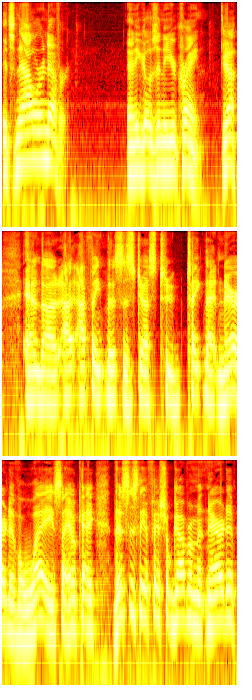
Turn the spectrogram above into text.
It's now or never. And he goes into Ukraine. Yeah, and uh, I, I, think this is just to take that narrative away. Say, okay, this is the official government narrative.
